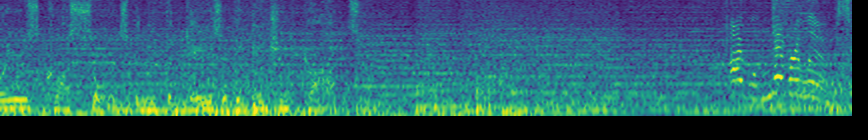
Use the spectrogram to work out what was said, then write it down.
Warriors cross swords beneath the gaze of the ancient gods. I will never lose!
